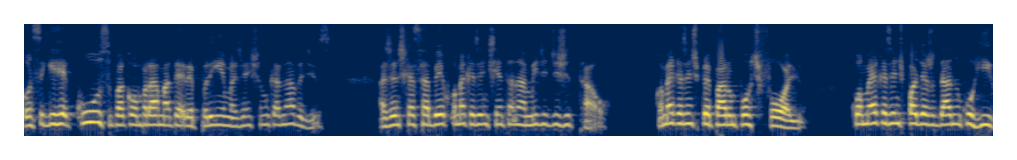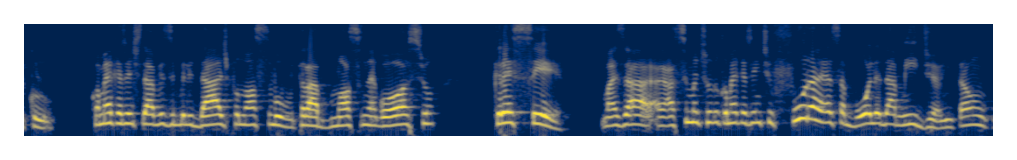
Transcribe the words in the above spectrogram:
conseguir recurso para comprar matéria-prima, a gente não quer nada disso. A gente quer saber como é que a gente entra na mídia digital, como é que a gente prepara um portfólio, como é que a gente pode ajudar no currículo, como é que a gente dá visibilidade para o nosso, nosso negócio crescer, mas a, acima de tudo, como é que a gente fura essa bolha da mídia. Então,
